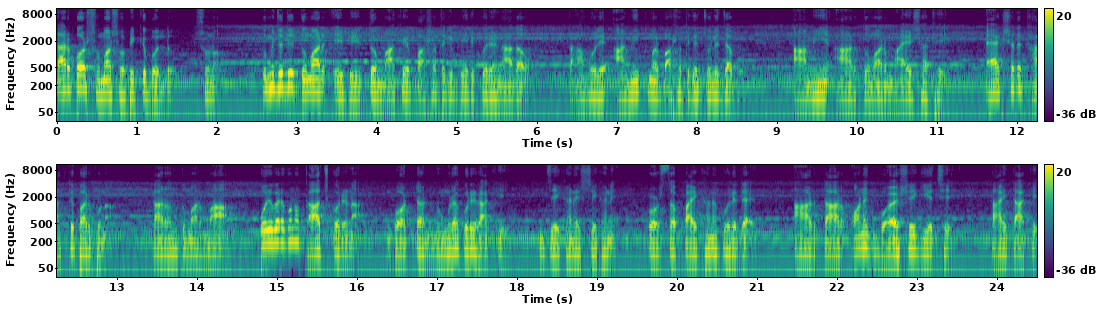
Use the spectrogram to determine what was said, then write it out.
তারপর সুমা শফিককে বলল, শোনো, তুমি যদি তোমার এই বৃদ্ধ মাকে বাসা থেকে বের করে না দাও, তাহলে আমি তোমার বাসা থেকে চলে যাব। আমি আর তোমার মায়ের সাথে একসাথে থাকতে পারব না, কারণ তোমার মা পরিবারে কোনো কাজ করে না। গড়টা নোংরা করে রাখে, যেখানে সেখানে প্রস্তাব পায়খানা করে দেয়। আর তার অনেক বয়স গিয়েছে, তাই তাকে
